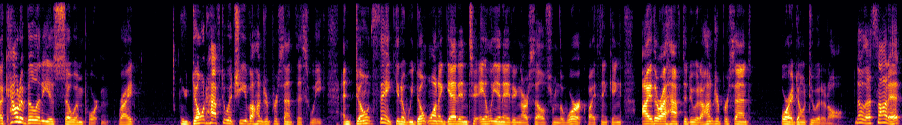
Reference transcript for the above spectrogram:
accountability is so important, right? You don't have to achieve 100% this week. And don't think, you know, we don't want to get into alienating ourselves from the work by thinking either I have to do it 100% or I don't do it at all. No, that's not it,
